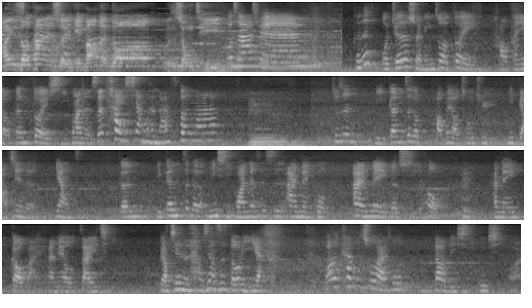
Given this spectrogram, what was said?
欢迎收看《水瓶毛很多》，我是熊吉。我是阿全。可是我觉得水瓶座对好朋友跟对喜欢的人实在太像了，很难分啊。嗯，就是你跟这个好朋友出去，你表现的样子，跟你跟这个你喜欢但是是暧昧过暧昧的时候，嗯，还没告白，还没有在一起，表现的好像是都一样，我好像看不出来说你到底喜不喜欢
